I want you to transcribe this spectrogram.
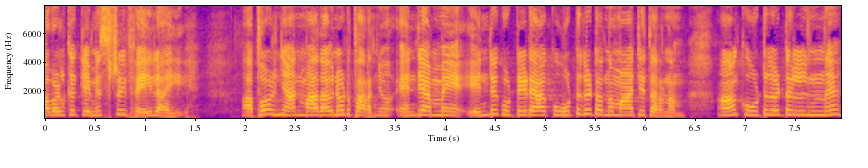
അവൾക്ക് കെമിസ്ട്രി ഫെയിലായി അപ്പോൾ ഞാൻ മാതാവിനോട് പറഞ്ഞു എന്റെ അമ്മയെ എന്റെ കുട്ടിയുടെ ആ കൂട്ടുകെട്ടൊന്ന് മാറ്റി തരണം. ആ കൂട്ടുകെട്ടിൽ നിന്ന്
